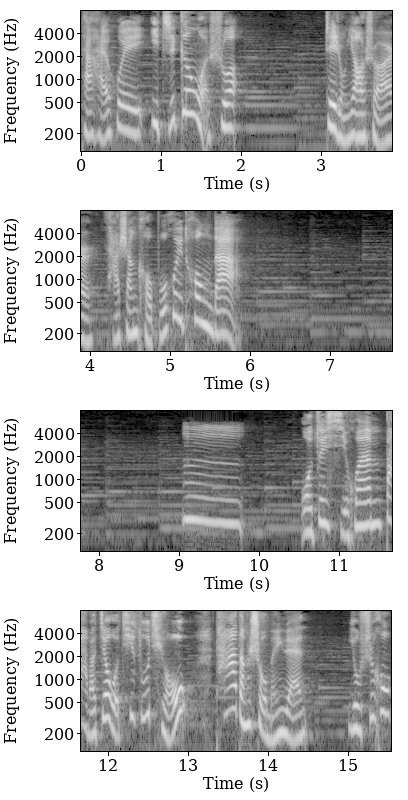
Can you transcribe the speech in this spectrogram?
他还会一直跟我说：“这种药水儿擦伤口不会痛的。”嗯，我最喜欢爸爸教我踢足球，他当守门员，有时候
